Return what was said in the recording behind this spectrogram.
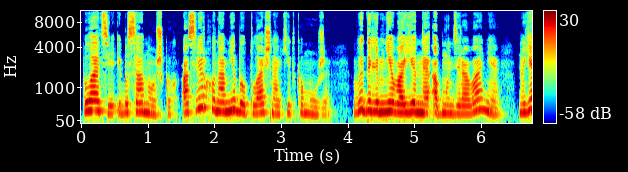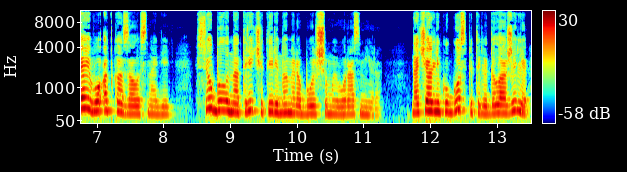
платье и босоножках, а сверху на мне был плащ-накидка мужа. Выдали мне военное обмундирование, но я его отказалась надеть. Все было на 3-4 номера больше моего размера. Начальнику госпиталя доложили,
